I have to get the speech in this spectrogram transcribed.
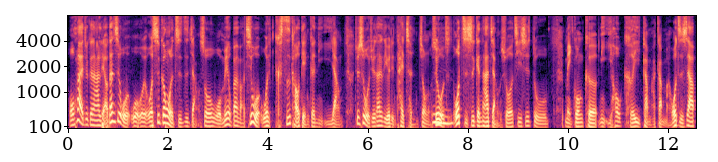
我后来就跟他聊，但是我我我我是跟我侄子讲说，我没有办法。其实我我思考点跟你一样，就是我觉得他有点太沉重了，所以我我只是跟他讲说，其实读美工科你以后可以干嘛干嘛，我只是要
